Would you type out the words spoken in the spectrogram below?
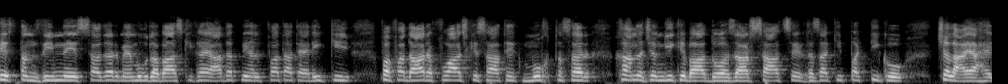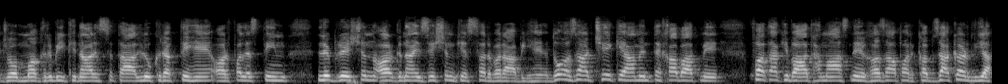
इस तंजीम ने सदर महमूद अब्बास की क़्यादत में अल्फता तहरीक की, वफादार अफवाज के साथ एक मुख्तसर खाना जंगी के बाद दो हज़ार सात से गजा की पट्टी को चलाया है, जो मगरबी किनारे से ताल्लुक रखते हैं और फ़लस्तीन लिब्रेशन ऑर्गेनाइजेशन के सरबरा भी हैं। दो हज़ार छः के आम इंतबात में फतह के बाद हमास ने गजा पर कब्जा कर लिया।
